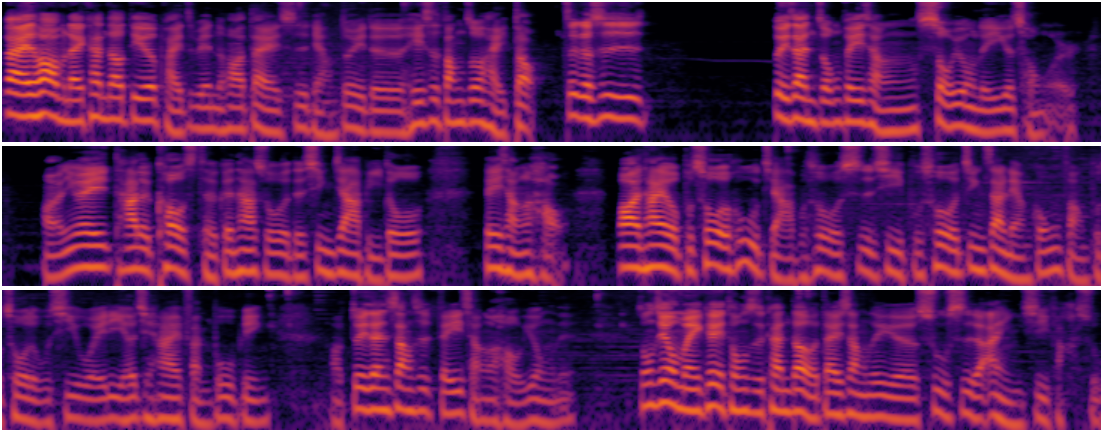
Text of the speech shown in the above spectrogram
再来的话，我们来看到第二排这边的话，带的是两队的黑色方舟海盗，这个是对战中非常受用的一个宠儿啊，因为它的 cost 跟它所有的性价比都非常好。包含它有不错的护甲、不错的士气、不错的近战两攻防、不错的武器威力，而且它还反步兵啊，对战上是非常的好用的。中间我们也可以同时看到有带上这个术士的暗影系法术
